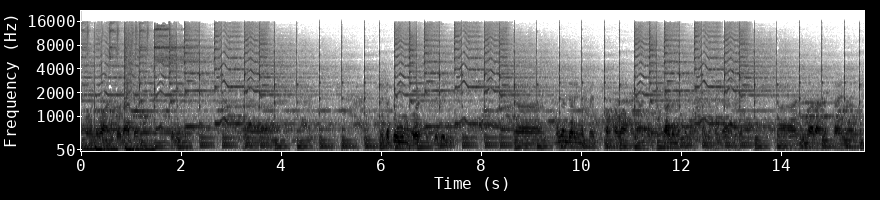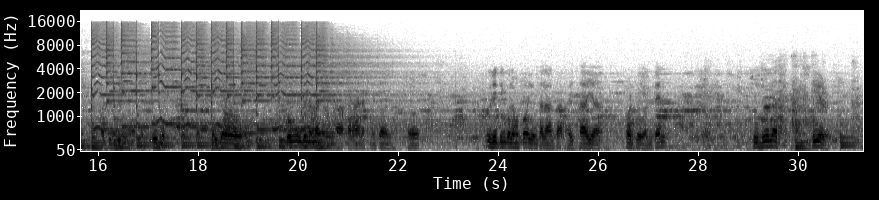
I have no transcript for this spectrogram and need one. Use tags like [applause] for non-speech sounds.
maunawaan po natin. Actually, ah, ito po yung verse of the day. Na maganda rin na pwede panghawakan ulitin ko lang po yung talata, Isaiah 41.10. So do not fear,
